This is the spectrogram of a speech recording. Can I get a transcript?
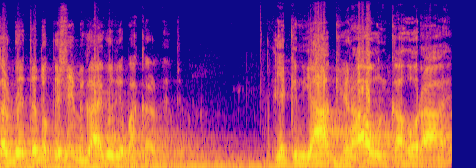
कर देते तो किसी भी गाय को जबा कर देते। लेकिन यहाँ घिराव उनका हो रहा है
